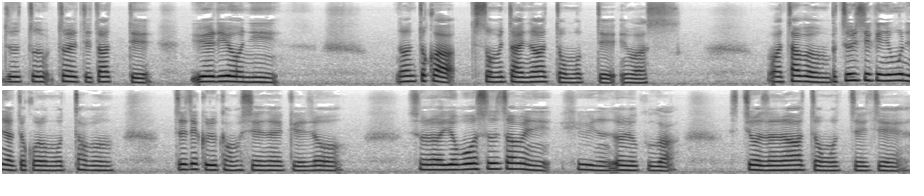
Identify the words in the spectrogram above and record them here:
ずっと取れてたって言えるように、なんとか努めたいなと思っています。まあ多分、物理的に無理なところも多分出てくるかもしれないけれど、それを予防するために日々の努力が必要だなと思っていて、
